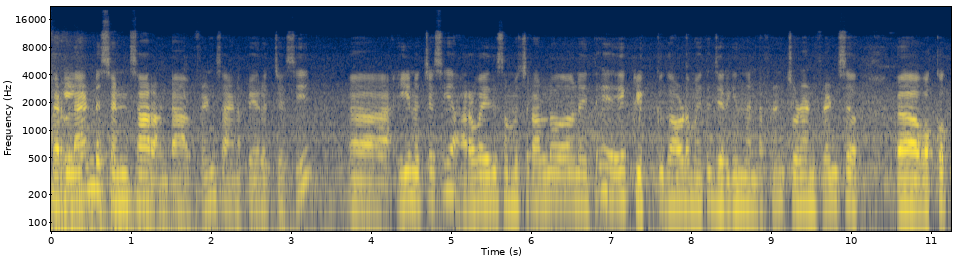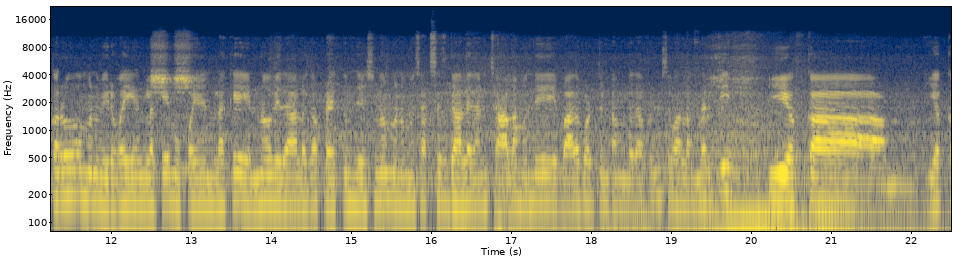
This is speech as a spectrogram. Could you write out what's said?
ఫెర్లాండ్ సెన్సార్ అంట ఫ్రెండ్స్ ఆయన పేరు వచ్చేసి ఈయన వచ్చేసి అరవై ఐదు సంవత్సరాల్లోనైతే క్లిక్ కావడం అయితే జరిగిందంట ఫ్రెండ్స్ చూడండి ఫ్రెండ్స్ ఒక్కొక్కరు మనం ఇరవై ఏళ్ళకే ముప్పై ఏళ్ళకే ఎన్నో విధాలుగా ప్రయత్నం చేసినా మనం సక్సెస్ కాలేదని చాలామంది బాధపడుతుంటాం కదా ఫ్రెండ్స్ వాళ్ళందరికీ ఈ యొక్క ఈ యొక్క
